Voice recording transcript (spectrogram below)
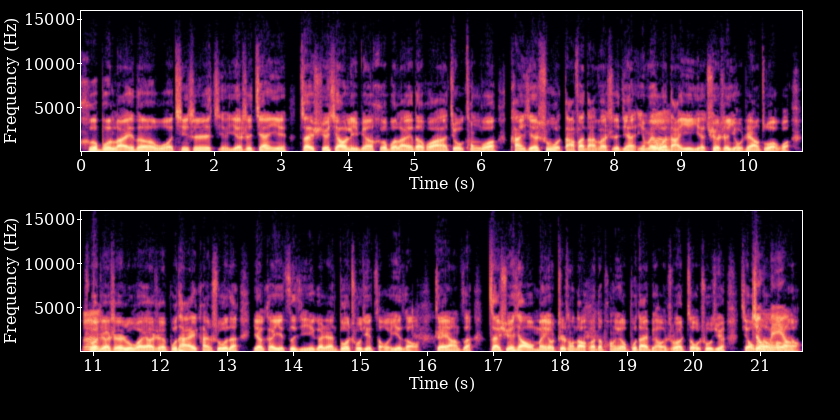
合不来的，我其实也也是建议，在学校里边合不来的话，就通过看一些书打发打发时间。因为我嗯大一也确实有这样做过，嗯或者是如果要是不太爱看书的，也可以自己一个人多出去走一走，这样子。在学校没有志同道合的朋友，不代表说走出去交不到朋友。。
